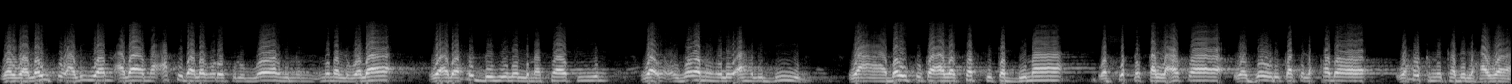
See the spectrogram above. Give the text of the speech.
Wa walaitu aliyan ala ma aqiba lahu Rasulullah min, min al-wala wa ala hubbihi lil masakin wa i'zamihi li ahli ad-din wa abautuka ala sabtika ad-dima' وشقك العصا وجورك في القضاء وحكمك بالهوى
